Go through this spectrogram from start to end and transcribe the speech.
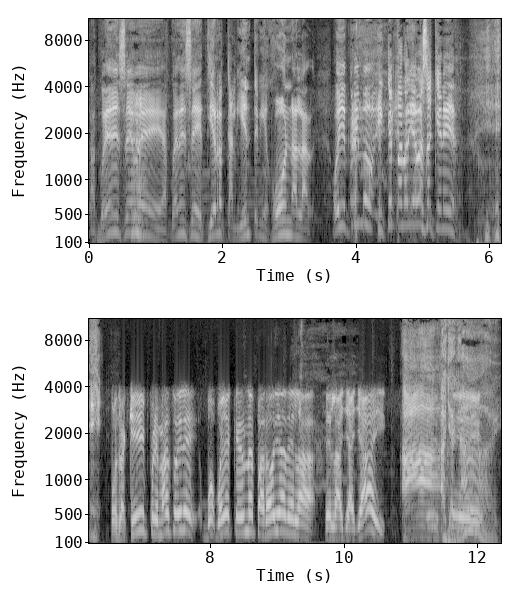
Acuérdense, güey. Acuérdense, tierra caliente, viejona. La... Oye, primo, ¿y qué parodia vas a querer? Pues aquí, primazo, voy a querer una parodia de la, de la Yayay. Ah, Este, ayayay.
